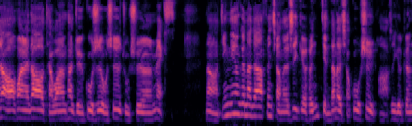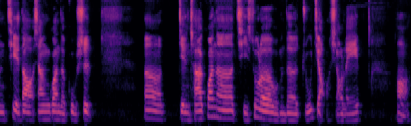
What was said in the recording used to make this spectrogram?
大家好，欢迎来到台湾判决故事，我是主持人 Max。那今天要跟大家分享的是一个很简单的小故事啊，是一个跟窃盗相关的故事。呃，检察官呢起诉了我们的主角小雷啊，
